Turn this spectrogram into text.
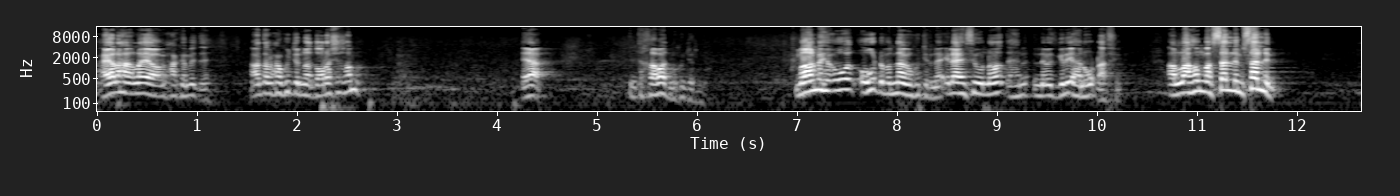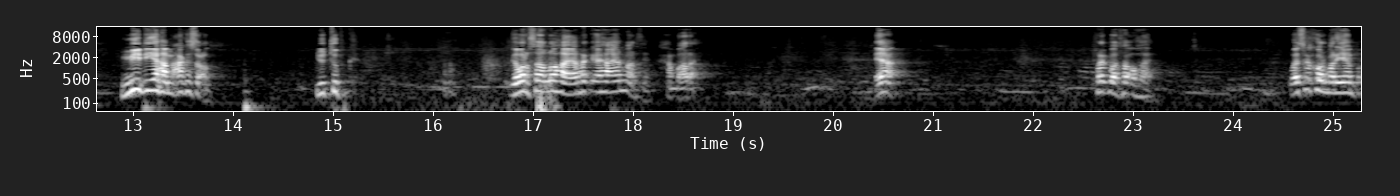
waxyaalaha aan la yaaba maxaa ka mid ah hadda maxaan ku jirnaa doorasho sooma ya intikhaabaad baan ku jirnaa. Maalmihii ugu dhibadnaa baan ku jirnaa. Ilahay si nabadgelyo ah nagu dhaafin allaahuma sallim sallim. Miidiyaha maxaa ka socda? Youtube-ka. Gabar saa loo haya rag ay haayaan ma arteen xambaara ya rag baa saa u haya waa iska kormariyeenba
